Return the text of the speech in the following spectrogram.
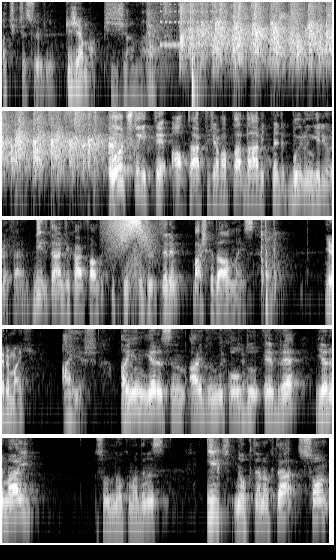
Açıkça söyleyeyim. Pijama. Pijama. Uçtu gitti. Altı harfli cevaplar daha bitmedi. Buyurun geliyor efendim. Bir tanecik harf aldık. İki. Özür dilerim. Başka da almayız. Yarım ay. Hayır. Ayın yarısının aydınlık olduğu evre yarım ay sonunu okumadınız. İlk nokta nokta son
